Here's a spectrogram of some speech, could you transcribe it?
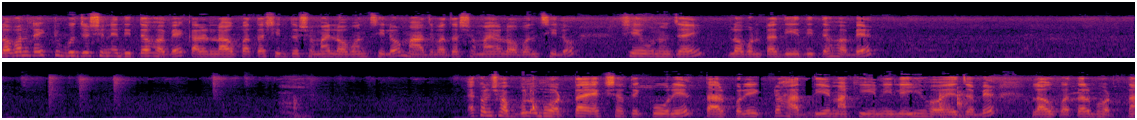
লবণটা একটু বুঝে শুনে দিতে হবে, কারণ লাউ পাতা সিদ্ধ সময় লবণ ছিল, মাছ ভাজার সময়ও লবণ ছিল। সেই অনুযায়ী লবণটা দিয়ে দিতে হবে। এখন সবগুলো ভর্তা একসাথে করে তারপরে একটু হাত দিয়ে মাখিয়ে নিলেই হয়ে যাবে লাউ পাতার ভর্তা।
